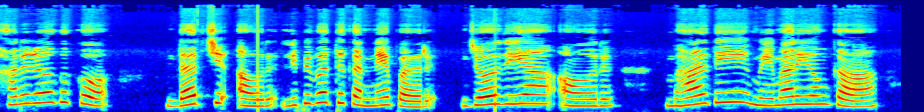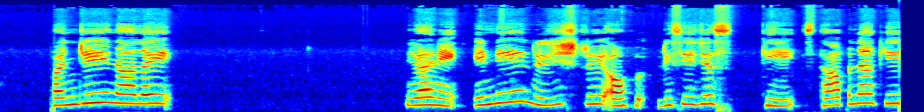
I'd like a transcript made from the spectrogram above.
हर रोग को दर्ज और लिपिबद्ध करने पर ज़ोर दिया और भारतीय बीमारियों का पंजीनालय यानी इंडियन रजिस्ट्री ऑफ़ डिसीजेस की स्थापना की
